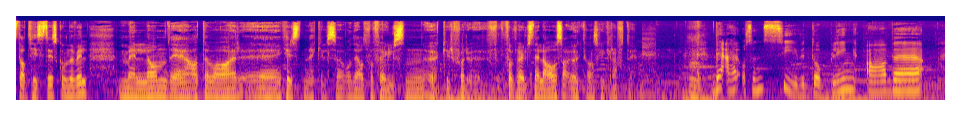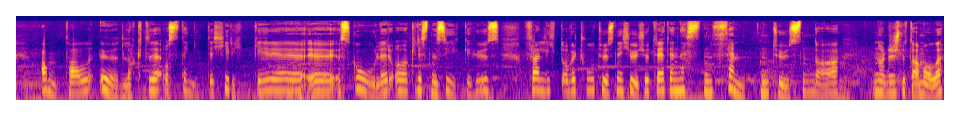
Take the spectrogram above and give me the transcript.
statistisk om du vil, mellom det at det var eh, kristen vekkelse og det at forfølgelsen øker. For, forfølgelsen i Laos har økt ganske kraftig. Det er også en syvdobling av eh, antall ødelagte og stengte kirker, eh, skoler og kristne sykehus. Fra litt over 2000 i 2023 til nesten 15 000 da, når dere slutta å måle.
